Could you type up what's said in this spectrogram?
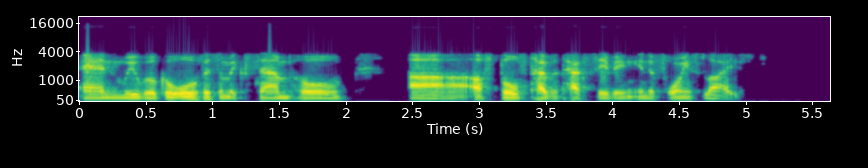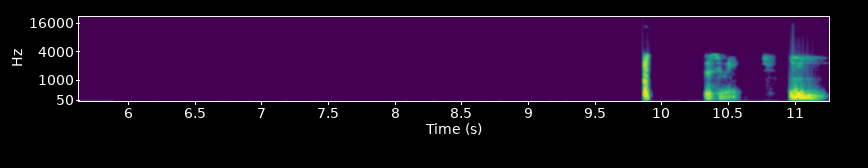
And we will go over some example uh, of both types of tax saving in the following slides. excuse me.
